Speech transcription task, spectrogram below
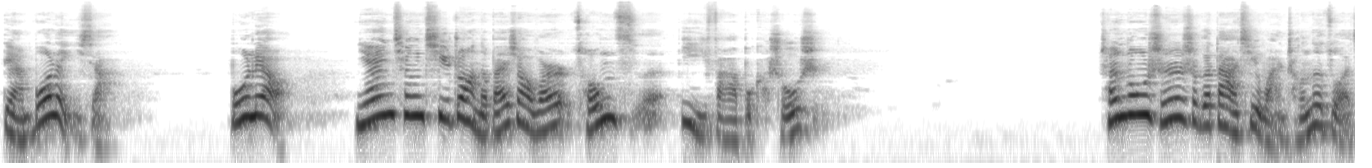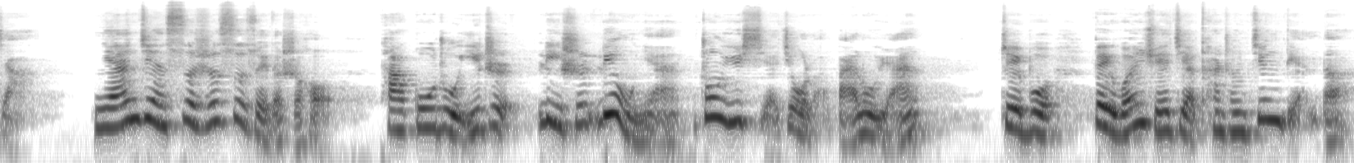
点拨了一下，不料年轻气壮的白孝文从此一发不可收拾。陈忠实是个大器晚成的作家，年近四十四岁的时候，他孤注一掷，历时六年，终于写就了《白鹿原》这部被文学界看成经典的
